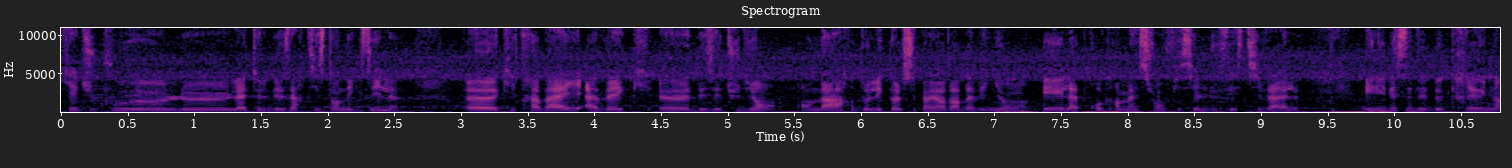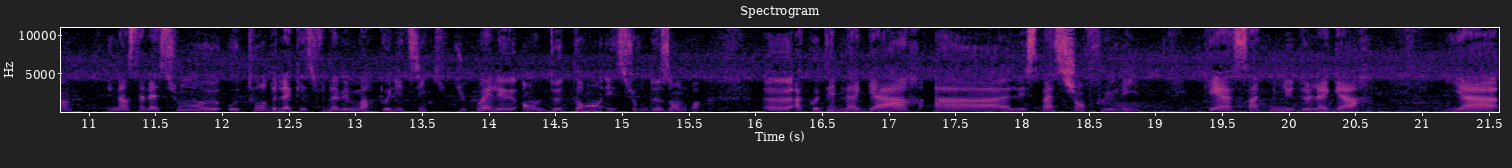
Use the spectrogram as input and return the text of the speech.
qui est du coup euh, l'atelier des artistes en exil euh, qui travaille avec euh, des étudiants en art de l'école supérieure d'art d'Avignon et la programmation officielle du festival. Et l'idée c'était de créer une, in- une installation euh, autour de la question de la mémoire politique. Du coup elle est en deux temps et sur deux endroits. À côté de la gare, à l'espace Champfleury, qui est à 5 minutes de la gare, il y a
